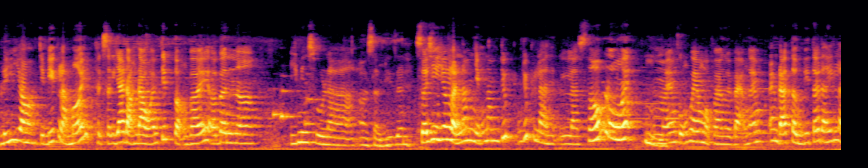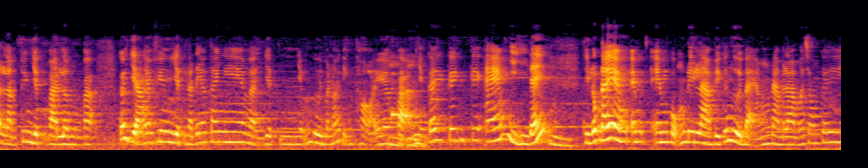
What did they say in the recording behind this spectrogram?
lý do chỉ biết là mới thực sự giai đoạn đầu em tiếp cận với ở bên uh, Ý Minh là ở sở di dân. Sở di dân là năm những năm trước rất là là sớm luôn ấy. Ừ. mà em cũng quen một vài người bạn em em đã từng đi tới đấy là làm phiên dịch vài lần và cái dạng em phiên dịch là đeo tai nghe và dịch những người mà nói điện thoại Ừ, phạm ừ. những cái cái cái án gì gì đấy ừ. thì lúc đấy em em em cũng đi làm vì cái người bạn làm làm ở trong cái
